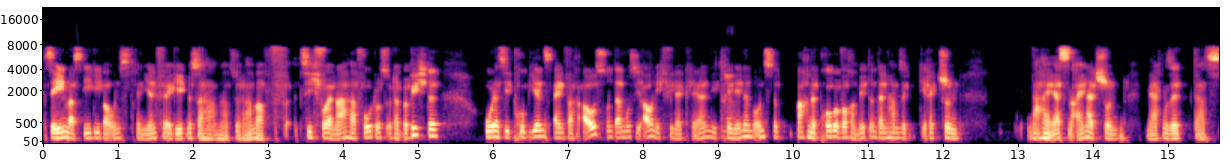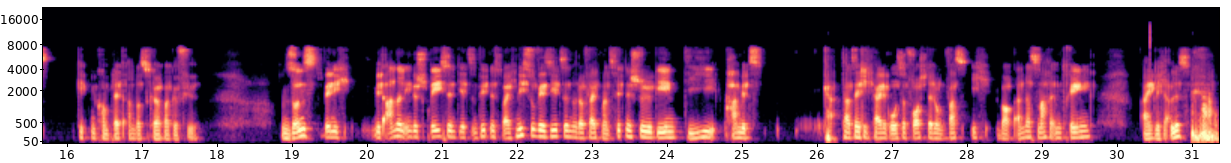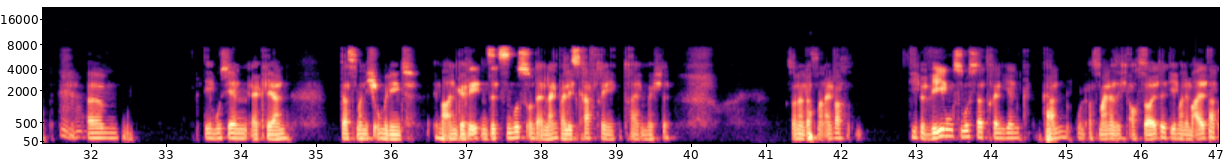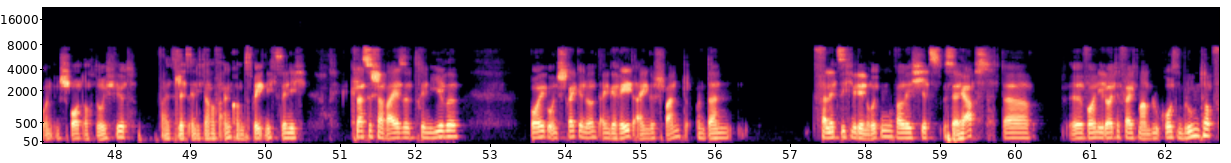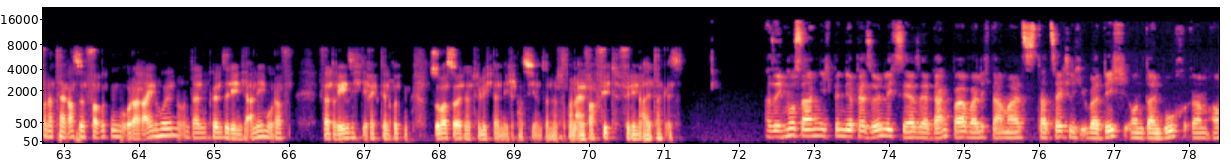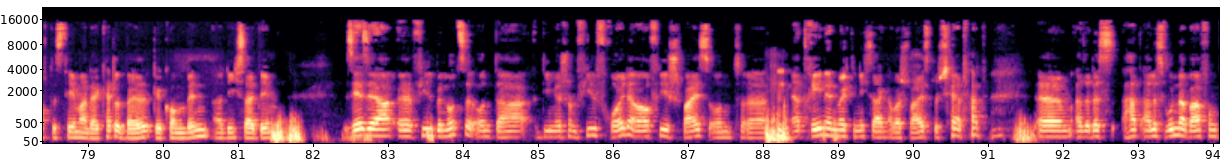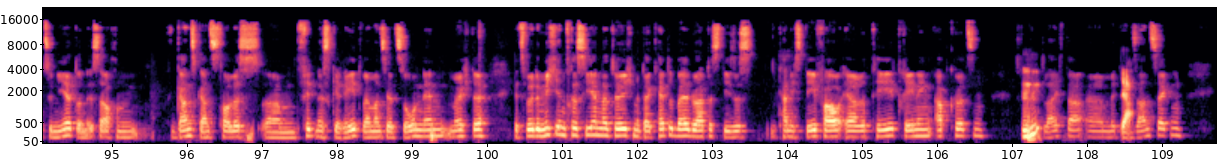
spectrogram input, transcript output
sehen, was die, die bei uns trainieren, für Ergebnisse haben. Also da haben wir zig vorher-nachher Fotos oder Berichte oder sie probieren es einfach aus und dann muss ich auch nicht viel erklären. Die trainieren dann bei uns, machen eine Probewoche mit und dann haben sie direkt schon nach der ersten Einheit schon, merken sie, das gibt ein komplett anderes Körpergefühl. Und sonst, wenn ich mit anderen in Gespräch sind, die jetzt im Fitnessbereich nicht so versiert sind oder vielleicht mal ins Fitnessstudio gehen, die haben jetzt tatsächlich keine große Vorstellung, was ich überhaupt anders mache im Training. Eigentlich alles. Mhm. ähm, dem muss ich ihnen erklären, dass man nicht unbedingt immer an Geräten sitzen muss und ein langweiliges Krafttraining betreiben möchte, sondern dass man einfach die Bewegungsmuster trainieren kann und aus meiner Sicht auch sollte, die man im Alltag und im Sport auch durchführt, weil es letztendlich darauf ankommt. Es bringt nichts, wenn ich klassischerweise trainiere beuge und strecke in irgendein Gerät eingespannt und dann verletze ich mir den Rücken, weil ich jetzt ist der Herbst, da äh, wollen die Leute vielleicht mal einen großen Blumentopf von der Terrasse verrücken oder reinholen und dann können sie den nicht annehmen oder verdrehen sich direkt den Rücken. Sowas sollte natürlich dann nicht passieren, sondern dass man einfach fit für den Alltag ist. Also ich muss sagen, ich bin dir persönlich sehr, sehr dankbar, weil ich damals tatsächlich über dich und dein Buch ähm, auf das Thema der Kettlebell gekommen bin, äh, die ich seitdem sehr, sehr äh, viel benutze und da die mir schon viel Freude, aber auch viel Schweiß und äh, Tränen möchte ich nicht sagen, aber Schweiß beschert hat. Ähm, also das hat alles wunderbar funktioniert und ist auch ein ganz, ganz tolles ähm, Fitnessgerät, wenn man es jetzt so nennen möchte. Jetzt würde mich interessieren natürlich mit der Kettlebell, du hattest dieses, kann ich DVRT-Training abkürzen? Das ist mhm. leichter äh, mit ja. den Sandsäcken.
